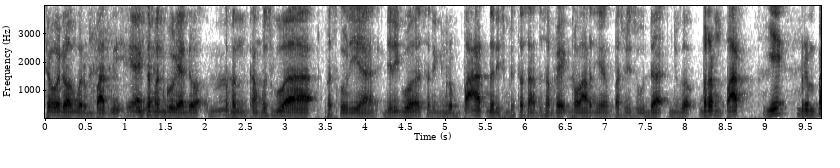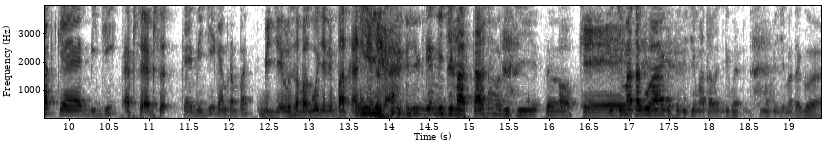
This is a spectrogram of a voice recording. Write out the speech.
cowok doang berempat nih. Iya, ini iya. teman kuliah doang, teman kampus gua pas kuliah. Jadi gua sering berempat dari semester 1 sampai kelarnya pas wisuda juga berempat. Iya berempat kayak biji. FC FC kayak biji kan berempat? Biji lu sama gue jadi empat kan? Gitu iya kan. biji mata sama biji itu. Oke. biji mata gua gitu biji mata lo jadi sama biji mata gua.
